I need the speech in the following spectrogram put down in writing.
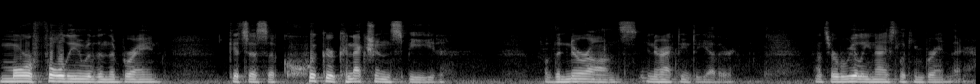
More folding within the brain gets us a quicker connection speed of the neurons interacting together. That's a really nice looking brain there.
